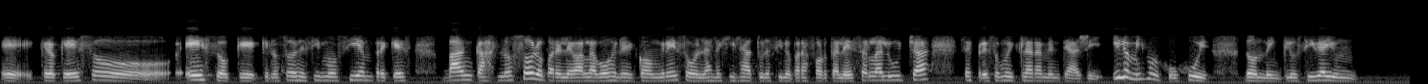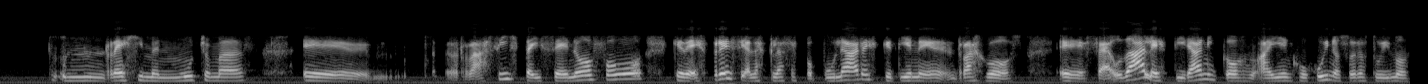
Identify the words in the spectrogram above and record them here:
Eh, creo que eso, eso que, que, nosotros decimos siempre, que es bancas no solo para elevar la voz en el Congreso o en las legislaturas, sino para fortalecer la lucha, se expresó muy claramente allí. Y lo mismo en Jujuy, donde inclusive hay un un régimen mucho más eh, racista y xenófobo que desprecia a las clases populares, que tiene rasgos eh, feudales, tiránicos. Ahí en Jujuy nosotros tuvimos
